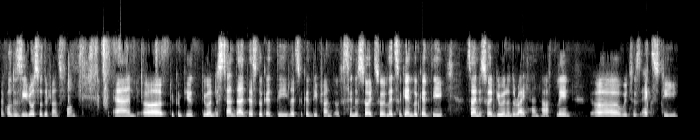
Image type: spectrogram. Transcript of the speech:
They're called the zeros of the transform. And uh, to compute, to understand that, let's look at the let's look at the of sinusoid. So let's again look at the sinusoid given on the right-hand half plane, uh, which is xt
